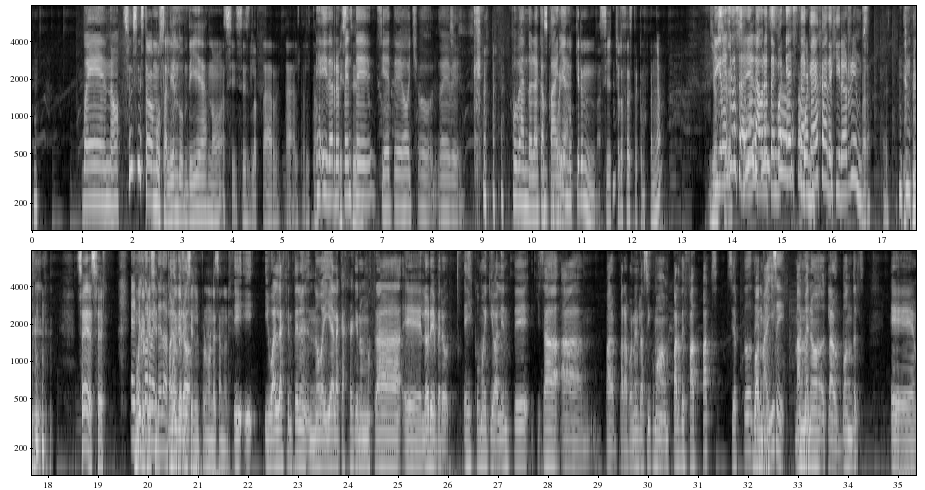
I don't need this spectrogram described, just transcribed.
bueno. sí, sí, estábamos saliendo un día, ¿no? Así sí, es la tarde, tal, tal, tal. Y de repente, Este. siete, ocho, nueve, jugando la como, campaña. Oye, ¿no quieren así echarse a esta campaña? yo y sé, gracias a él ahora pues, tengo ah, esta bueno. caja de Hero Rims. Ah, Sí, sí. el Muy mejor difícil, vendedor. Bueno, muy pero- difícil el escenario. Y, y- igual la gente no veía la caja que nos mostraba eh, Lore, pero es como equivalente quizá a, pa- para ponerlo así, como a un par de Fat Packs, ¿cierto? De. Magic. Sí. Más o menos, claro, bundles. Eh,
